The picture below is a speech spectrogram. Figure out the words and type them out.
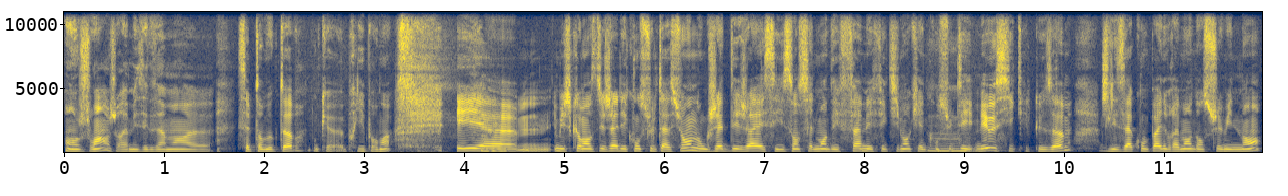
en juin. J'aurai mes examens euh, septembre-octobre, donc euh, priez pour moi. Et, euh, mais je commence déjà les consultations, donc j'aide déjà, et c'est essentiellement des femmes effectivement qui viennent consulter, mhm. mais aussi quelques hommes. Je les accompagne vraiment dans ce cheminement,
